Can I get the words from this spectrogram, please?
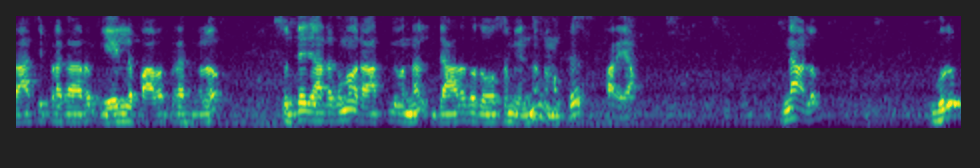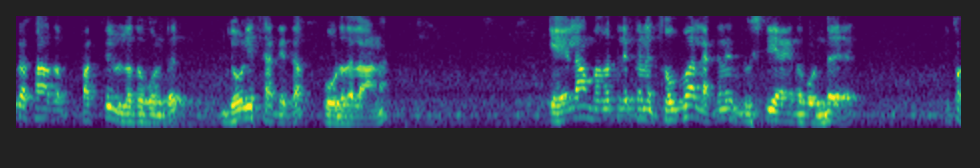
രാശിപ്രകാരം ഏഴിൽ പാവഗ്രഹങ്ങളോ ശുദ്ധജാതകമോ രാശിയിൽ വന്നാൽ ജാതകദോഷം എന്ന് നമുക്ക് പറയാം. എന്നാലും ഗുരുപ്രസാദം പത്തിലുള്ളത് കൊണ്ട് ജോലി സാധ്യത കൂടുതലാണ്. ഏഴാം ഭാഗത്തിലേക്കാണ് ചൊവ്വ ലഗ്ന ദൃഷ്ടിയായതുകൊണ്ട് ഇപ്പൊ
